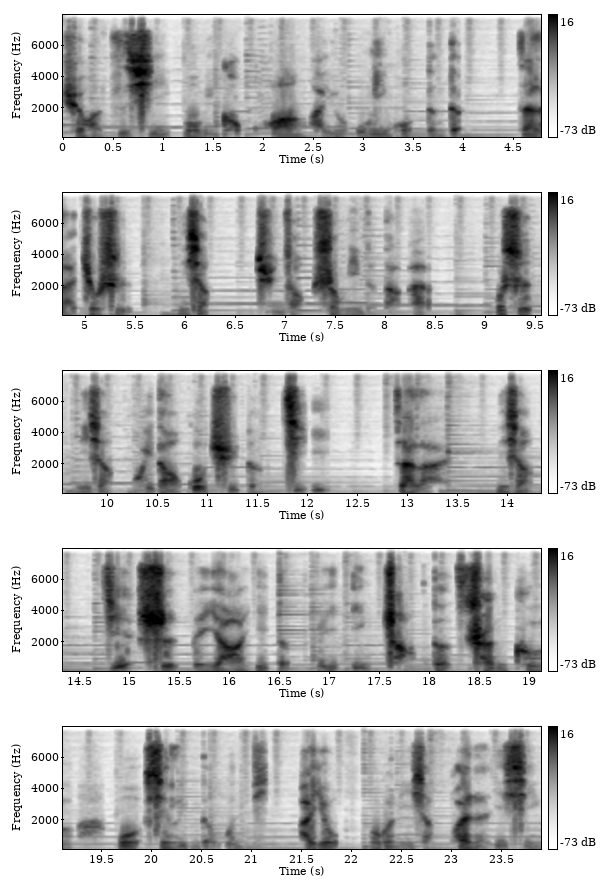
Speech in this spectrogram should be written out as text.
缺乏自信、莫名恐慌，还有无名火等等。再来就是你想寻找生命的答案，或是你想回到过去的记忆。再来，你想解释被压抑的、被隐藏的沉疴或心灵的问题。还有，如果你想焕然一新、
